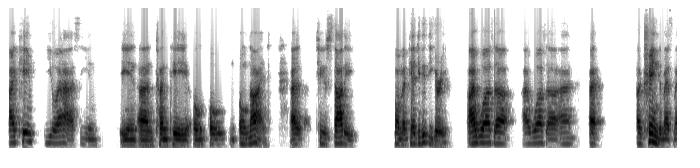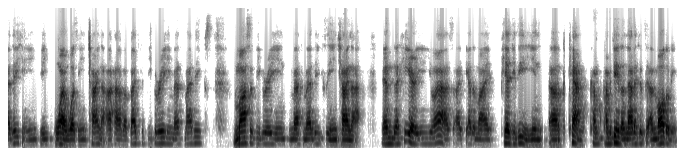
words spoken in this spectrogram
I came US in in uh, 2009 uh, to study for my PhD degree. I was a I was a, a, a trained mathematician in, when I was in China. I have a bachelor degree in mathematics, master degree in mathematics in China. And here in US, I get my PhD in uh, CAM, com- computation analysis and modeling.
